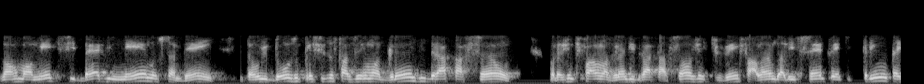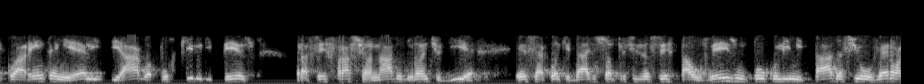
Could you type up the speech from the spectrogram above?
Normalmente se bebe menos também. Então, o idoso precisa fazer uma grande hidratação. Quando a gente fala uma grande hidratação, a gente vem falando ali sempre entre 30 e 40 ml de água por quilo de peso para ser fracionado durante o dia. Essa quantidade só precisa ser talvez um pouco limitada se houver uma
